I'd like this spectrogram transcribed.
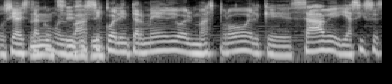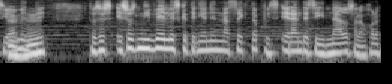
O sea, está mm, como el básico, el intermedio, el más pro, el que sabe y así sucesivamente. Entonces, esos niveles que tenían en la secta, pues eran designados a lo mejor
